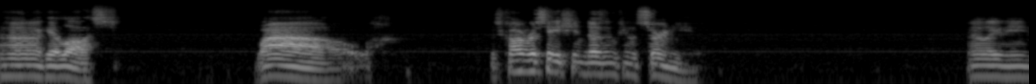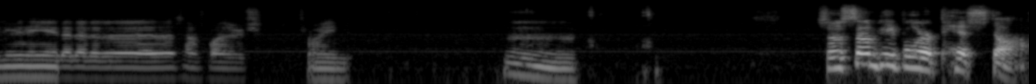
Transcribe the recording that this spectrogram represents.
uh, get lost. Wow. This conversation doesn't concern you. I like the that sounds fine. Hmm. So some people are pissed off.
